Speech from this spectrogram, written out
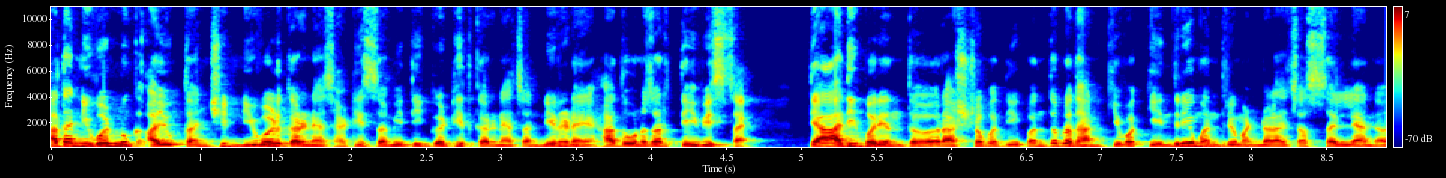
आता निवडणूक आयुक्तांची निवड करण्यासाठी समिती गठीत करण्याचा निर्णय हा दोन हजार तेवीसचा आहे. त्याआधीपर्यंत राष्ट्रपती पंतप्रधान किंवा केंद्रीय मंत्रिमंडळाच्या सल्ल्यानं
